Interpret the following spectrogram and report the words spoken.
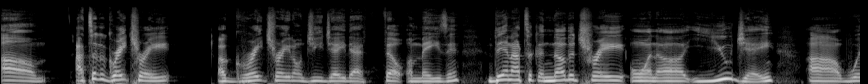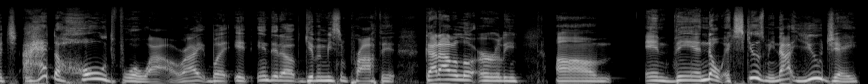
um, I took a great trade, a great trade on GJ that felt amazing. Then I took another trade on uh, UJ, uh, which I had to hold for a while, right? But it ended up giving me some profit. Got out a little early. Um, and then no, excuse me, not UJ,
